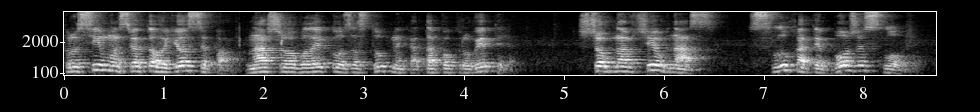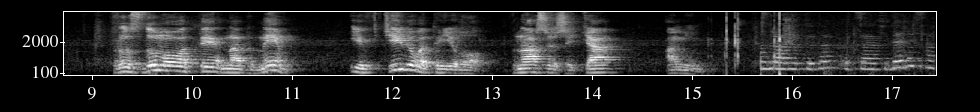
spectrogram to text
просімо святого Йосипа, нашого великого заступника та покровителя, щоб навчив нас слухати Боже Слово, роздумувати над ним і втілювати його в наше життя. Амінь. Поздравити так, отця Фіделіса,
